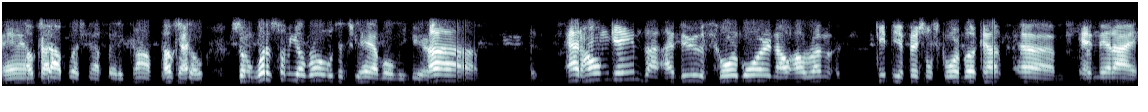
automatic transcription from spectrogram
and okay. Southwestern Athletic Conference. Okay. So, so what are some of your roles that you have over here? Um, at home games, I, I do the scoreboard, and I'll, I'll run, keep the official scorebook up, um, and then I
